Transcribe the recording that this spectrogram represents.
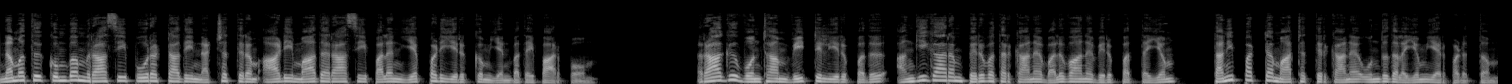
நமது கும்பம் ராசி பூரட்டாதி நட்சத்திரம் ஆடி மாத ராசி பலன் எப்படி இருக்கும் என்பதை பார்ப்போம். ராகு ஒன்றாம் வீட்டில் இருப்பது அங்கீகாரம் பெறுவதற்கான வலுவான விருப்பத்தையும் தனிப்பட்ட மாற்றத்திற்கான உந்துதலையும் ஏற்படுத்தும்.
